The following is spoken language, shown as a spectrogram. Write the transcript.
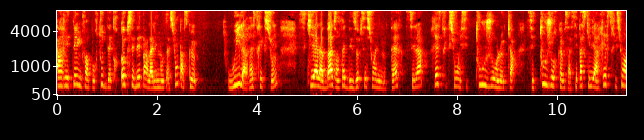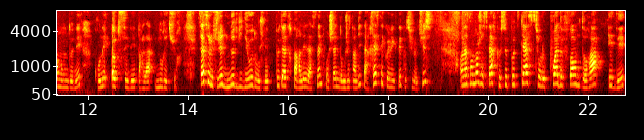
arrêter une fois pour toutes d'être obsédé par l'alimentation, parce que oui, la restriction, ce qui est à la base en fait des obsessions alimentaires, c'est la restriction et c'est toujours le cas. C'est toujours comme ça. C'est parce qu'il y a restriction à un moment donné qu'on est obsédé par la nourriture. Ça, c'est le sujet d'une autre vidéo dont je vais peut-être parler la semaine prochaine. Donc, je t'invite à rester connecté, petit lotus. En attendant, j'espère que ce podcast sur le poids de forme t'aura aidé.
